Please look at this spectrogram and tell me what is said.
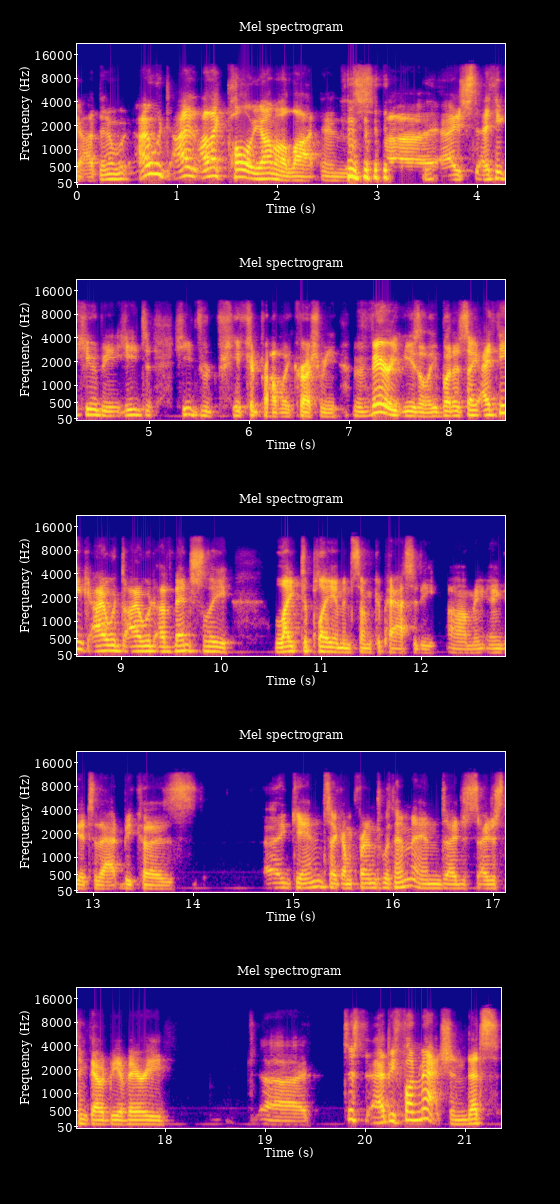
God, then I would I, I like Paul Oyama a lot, and uh, I I think he would be he he he could probably crush me very easily. But it's like I think I would I would eventually like to play him in some capacity um, and, and get to that because again, it's like I'm friends with him, and I just I just think that would be a very uh, just that'd be fun match, and that's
